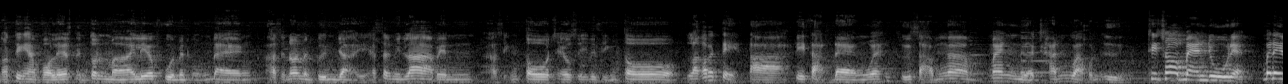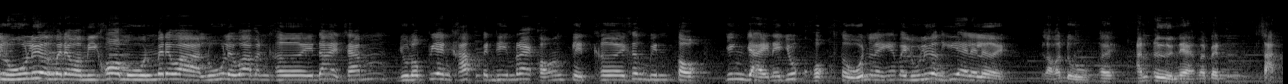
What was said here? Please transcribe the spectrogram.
นอตติงแฮมฟอร์เรสต์เป็นต้นไม้ลิเวพูลเป็นหงแดง อาร์เซนอลเป็นปืนใหญ่แอสตันวิลล่าเป็นสิงโตเชลซีเป็นสิงโตเราก็ไปเตะตาปีศาจแดงเว้ยถือสามง่ามแม่งเหนือชั้นกว่าคนอื่น ที่ชอบแมนยูเนี่ยไม่ได้รู้เรื่องไม่ได้ว่ามีข้อมูล ไม่ได้ว่ารู้เลยว่ามันเคยได้แชมป์ยูโรเปียนครับเป็นทีมแรกของอังกฤษเคยเครื่องบินตกยิ่งใหญ่ในยุค 60 อะไรเงี้ยไม่รู้เรื่องเฮียอะไรเลย เราก็ดูเฮ้ยอันอื่นเนี่ยมันเป็นสัตว์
